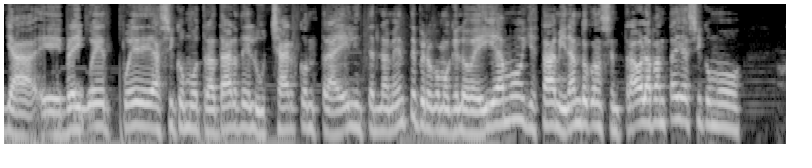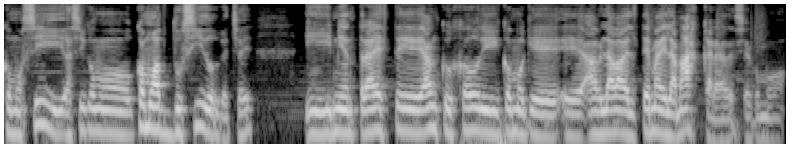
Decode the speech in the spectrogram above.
ya, eh, Bray Wyatt puede así como tratar de luchar contra él internamente, pero como que lo veíamos y estaba mirando concentrado la pantalla, así como, como sí, así como, como abducido, ¿cachai? Y mientras este Uncle Howdy como que eh, hablaba del tema de la máscara, decía como,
